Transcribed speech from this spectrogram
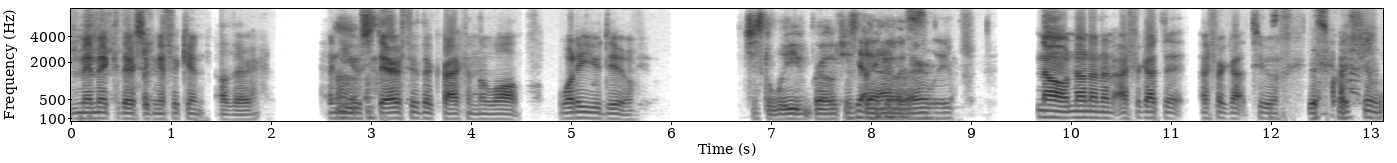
mimic their significant other. And you Oh. stare through the crack in the wall. What do you do? just leave, bro. Just yeah, get out of there. sleep. No, no, no, no. no. I forgot to. I forgot to. This question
